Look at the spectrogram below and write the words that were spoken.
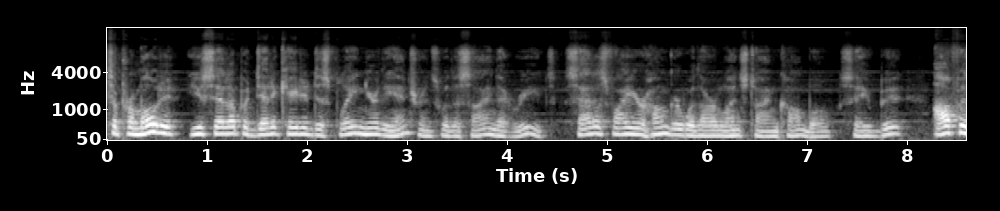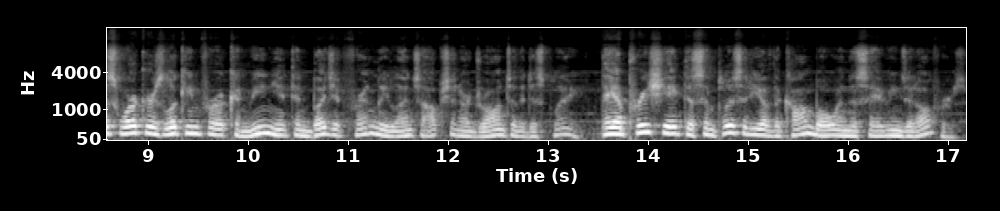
To promote it, you set up a dedicated display near the entrance with a sign that reads, Satisfy your hunger with our lunchtime combo, save big. Office workers looking for a convenient and budget friendly lunch option are drawn to the display. They appreciate the simplicity of the combo and the savings it offers.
